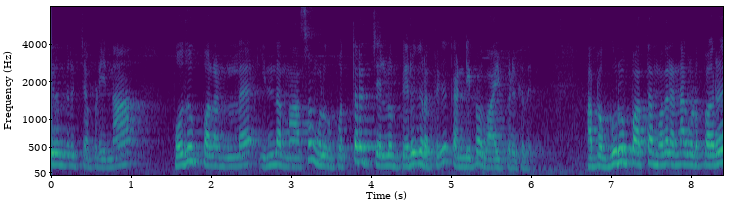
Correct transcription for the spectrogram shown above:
இருந்துருச்சு அப்படின்னா பொது பலனில் இந்த மாதம் உங்களுக்கு புத்திர செல்வம் பெருகிறதுக்கு கண்டிப்பாக வாய்ப்பு இருக்குது. அப்போ குரு பார்த்தா முதல்ல என்ன கொடுப்பாரு?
